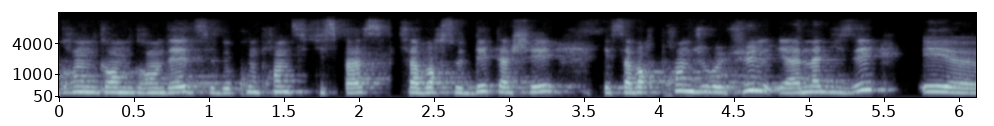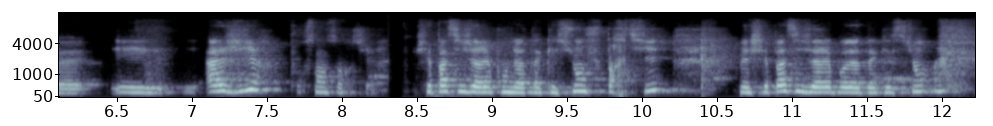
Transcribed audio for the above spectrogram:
grande, grande, grande aide, c'est de comprendre ce qui se passe, savoir se détacher et savoir prendre du recul et analyser et, euh, et agir pour s'en sortir. Je sais pas si j'ai répondu à ta question, je suis partie, mais je sais pas si j'ai répondu à ta question.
